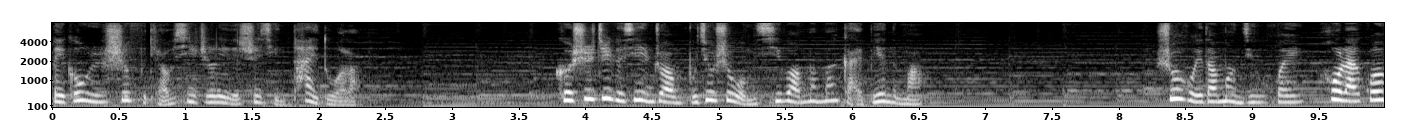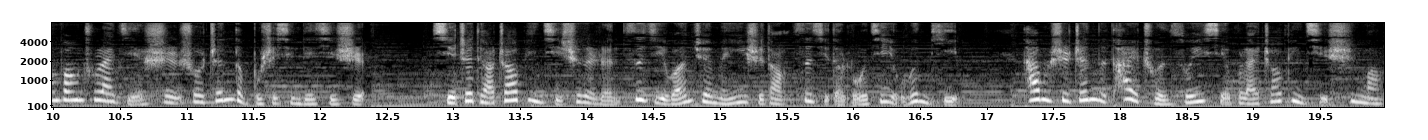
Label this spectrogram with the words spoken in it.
被工人师傅调戏之类的事情太多了。可是这个现状不就是我们希望慢慢改变的吗？说回到孟京辉，后来官方出来解释说，真的不是性别歧视，写这条招聘启事的人自己完全没意识到自己的逻辑有问题，他们是真的太蠢，所以写不来招聘启事吗？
